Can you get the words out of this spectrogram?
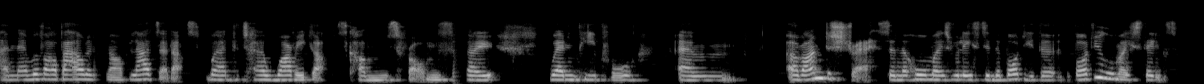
and then with our bowel and our bladder that's where the term worry guts comes from. So when people um, are under stress and the hormones released in the body the, the body almost thinks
